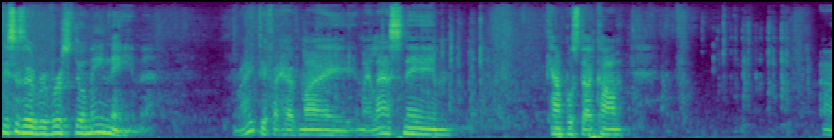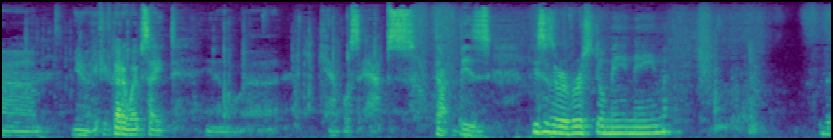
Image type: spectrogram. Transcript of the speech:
This is a reverse domain name, right? If I have my, my last name, campus.com, um, you know, if you've got a website, you know, uh, campusapps.biz, this is a reverse domain name, the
